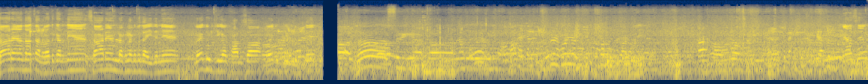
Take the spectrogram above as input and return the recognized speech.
ਸਾਰਿਆਂ ਦਾ ਧੰਨਵਾਦ ਕਰਦੇ ਹਾਂ। ਸਾਰਿਆਂ ਨੂੰ ਲੱਖ ਲੱਖ ਵਧਾਈ ਦਿੰਦੇ ਹਾਂ। ਵਾਹਿਗੁਰੂ ਜੀ ਕਾ ਖਾਲਸਾ ਵਾਹਿਗੁਰੂ ਜੀ ਕੀ ਫਤਿਹ। ਬਿਆਨ ਸਿੰਘ।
